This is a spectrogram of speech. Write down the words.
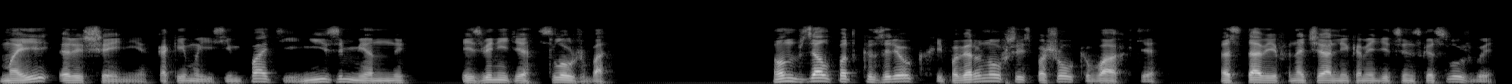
Мои решения, как и мои симпатии, неизменны. Извините, служба. Он взял под козырек и, повернувшись, пошел к вахте, оставив начальника медицинской службы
